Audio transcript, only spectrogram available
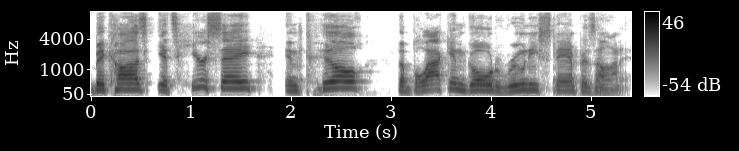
because it's hearsay until the black and gold Rooney stamp is on it.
